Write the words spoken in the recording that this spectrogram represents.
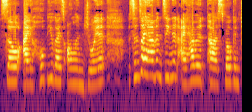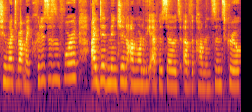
So I hope you guys all enjoy it. Since I haven't seen it, I haven't uh, spoken too much about my criticisms for it. I did mention on one of the episodes of the Common Sense Crew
